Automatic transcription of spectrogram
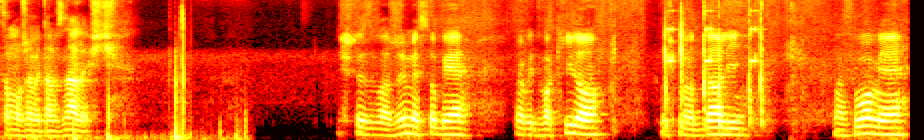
co możemy tam znaleźć. Jeszcze zważymy sobie prawie 2 kg. Byśmy oddali na złomie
